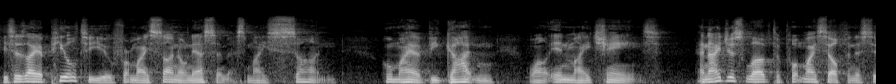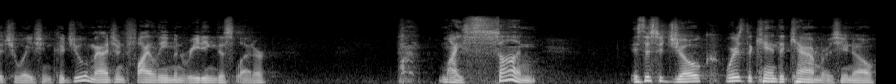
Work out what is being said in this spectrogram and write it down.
He says, I appeal to you for my son Onesimus, my son, whom I have begotten while in my chains. And I just love to put myself in this situation. Could you imagine Philemon reading this letter? My son? Is this a joke? Where's the candid cameras, you know?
